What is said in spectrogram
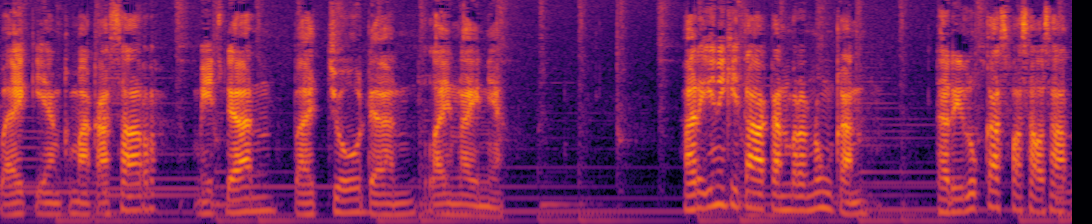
baik yang ke Makassar, Medan, Bajo, dan lain-lainnya. Hari ini kita akan merenungkan dari Lukas pasal 1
